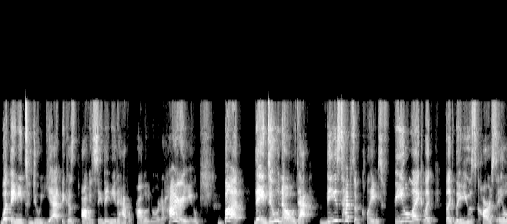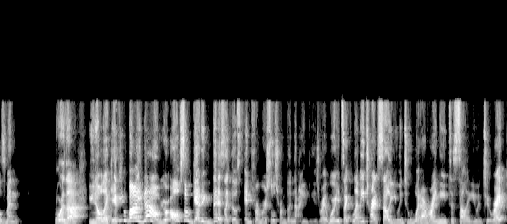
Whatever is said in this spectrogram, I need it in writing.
what they need to do yet, because obviously they need to have a problem in order to hire you, but they do know that these types of claims feel like like like the used car salesman or the you know like if you buy now you're also getting this like those infomercials from the 90s right? Where it's like let me try to sell you into whatever i need to sell you into right?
